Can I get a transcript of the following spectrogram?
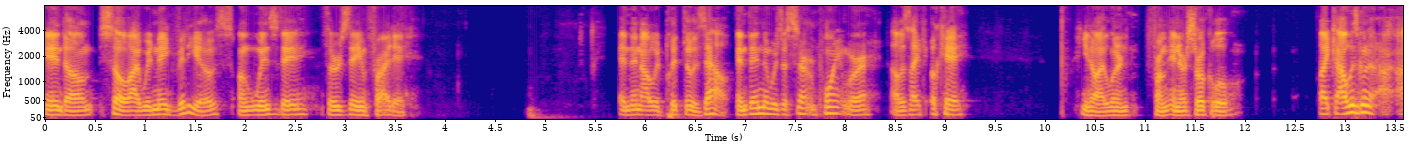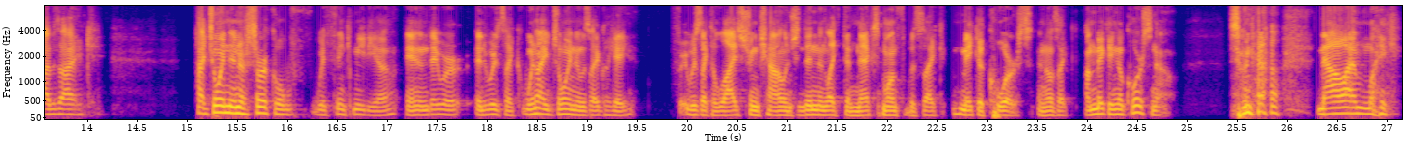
And um, so I would make videos on Wednesday, Thursday, and Friday. And then I would put those out. And then there was a certain point where I was like, okay, you know, I learned from Inner Circle. Like I was gonna, I, I was like, I joined Inner Circle with Think Media, and they were, and it was like when I joined, it was like, okay, it was like a live stream challenge, and then in like the next month was like make a course, and I was like, I'm making a course now. So now, now I'm like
